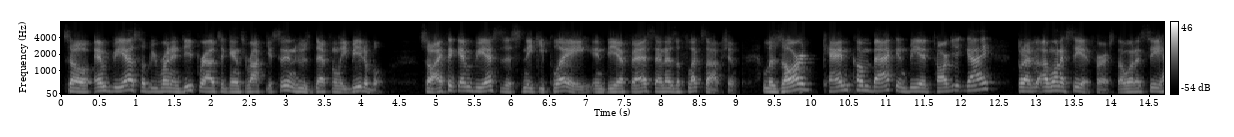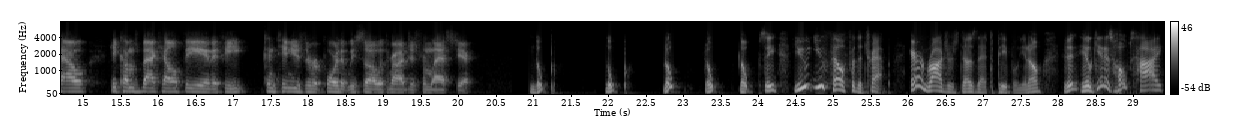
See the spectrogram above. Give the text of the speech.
So MVS will be running deep routes against Rock Ya-Sin, who's definitely beatable. So I think MVS is a sneaky play in DFS and as a flex option. Lazard can come back and be a target guy, but I, I want to see it first. I want to see how he comes back healthy and if he continues the rapport that we saw with Rodgers from last year. Nope. Nope. Nope. Nope. Nope. See, you you fell for the trap. Aaron Rodgers does that to people, you know. He'll get his hopes high.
